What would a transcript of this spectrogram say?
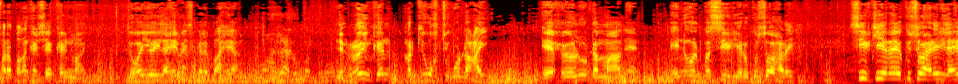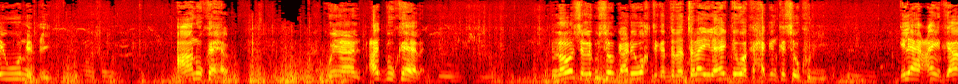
fara badan ka sheekayn maayo. De ilaahay ba iskale baahiyaan nimcooyinkan markii wakhtigu dhacay ee xooluu dhammaadeen ee nin walba siir yar ku soo hadhay siirkii yara ee ku soo hadhay ilaahay wuu nimciyey. Caanuu ka helay winaan cad buu ka helay. Nolosha lagu soo gaadhay wakhtiga dabeetana ilaahay dee waa ka xaggan ka soo koriyey ilaaha caynkaa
